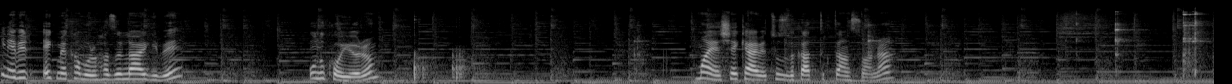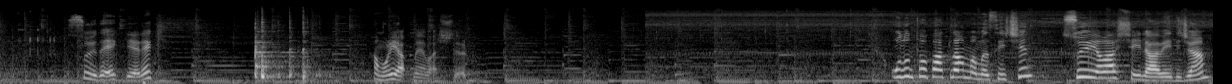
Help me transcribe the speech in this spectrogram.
Yine bir ekmek hamuru hazırlar gibi unu koyuyorum. Maya, şeker ve tuzlu kattıktan sonra suyu da ekleyerek hamuru yapmaya başlıyorum. Unun topaklanmaması için suyu yavaşça ilave edeceğim.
